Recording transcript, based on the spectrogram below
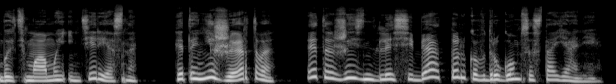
Быть мамой интересно. Это не жертва, это жизнь для себя, только в другом состоянии.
